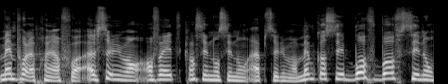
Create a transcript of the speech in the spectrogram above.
Même pour la première fois, absolument. En fait, quand c'est non, c'est non, absolument. Même quand c'est bof, bof, c'est non.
